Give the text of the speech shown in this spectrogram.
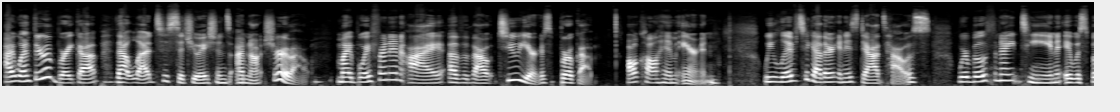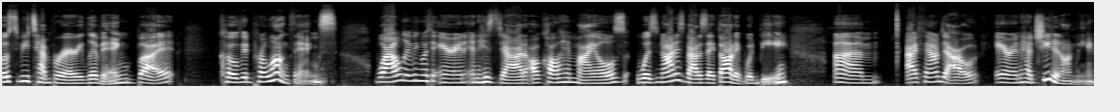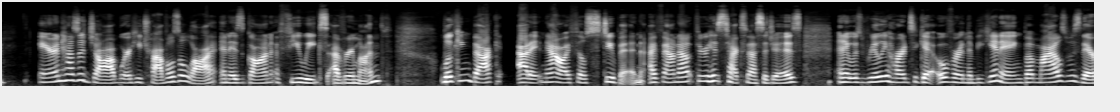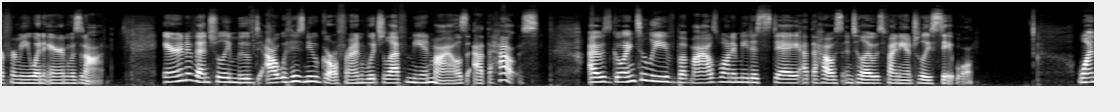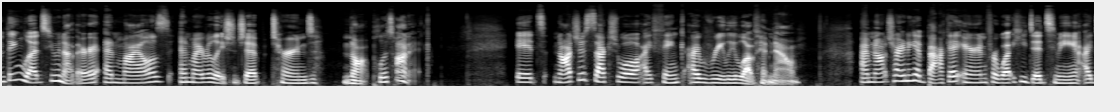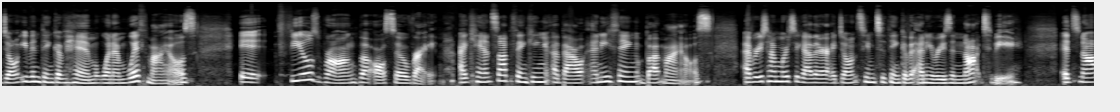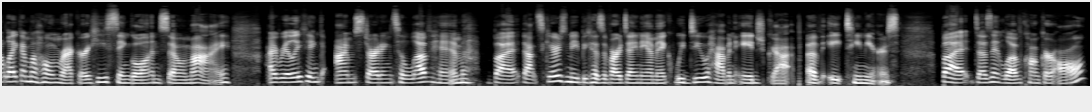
I went through a breakup that led to situations I'm not sure about. My boyfriend and I, of about two years, broke up. I'll call him Aaron. We lived together in his dad's house. We're both 19. It was supposed to be temporary living, but COVID prolonged things. While living with Aaron and his dad, I'll call him Miles, was not as bad as I thought it would be. Um, I found out Aaron had cheated on me. Aaron has a job where he travels a lot and is gone a few weeks every month. Looking back at it now, I feel stupid. I found out through his text messages, and it was really hard to get over in the beginning, but Miles was there for me when Aaron was not. Aaron eventually moved out with his new girlfriend, which left me and Miles at the house. I was going to leave, but Miles wanted me to stay at the house until I was financially stable. One thing led to another, and Miles and my relationship turned not platonic. It's not just sexual. I think I really love him now. I'm not trying to get back at Aaron for what he did to me. I don't even think of him when I'm with Miles. It feels wrong, but also right. I can't stop thinking about anything but Miles. Every time we're together, I don't seem to think of any reason not to be. It's not like I'm a home wrecker. He's single, and so am I. I really think I'm starting to love him, but that scares me because of our dynamic. We do have an age gap of 18 years. But doesn't love conquer all?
